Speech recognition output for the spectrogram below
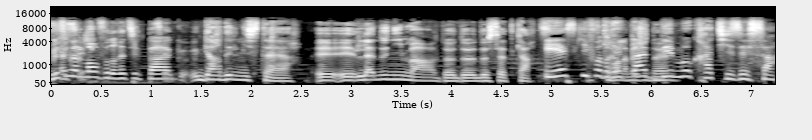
Mais finalement, faudrait-il pas garder le mystère et, et l'anonymat de, de, de cette carte Et est-ce qu'il faudrait pas démocratiser ça?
